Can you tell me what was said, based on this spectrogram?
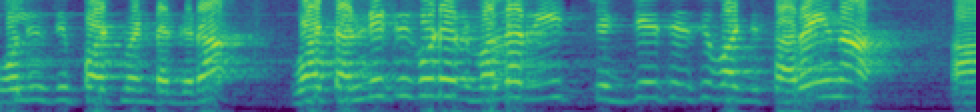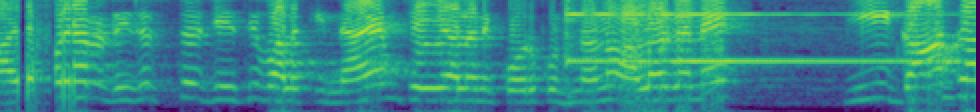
పోలీస్ డిపార్ట్మెంట్ దగ్గర. వాటన్నిటి కూడా మళ్ళీ రీ చెక్ చేసేసి వాటిని సరైన ఎఫ్ఐఆర్ రిజిస్టర్ చేసి వాళ్ళకి న్యాయం చేయాలని కోరుకుంటున్నాను. అలాగనే ఈ గాంజా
